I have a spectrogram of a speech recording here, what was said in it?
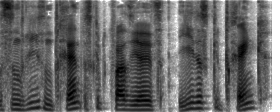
es ist ein Riesentrend. Es gibt quasi jetzt jedes Getränk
